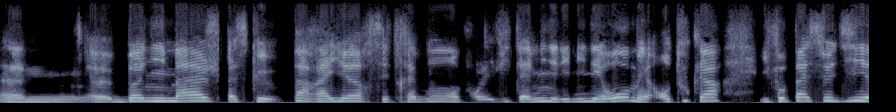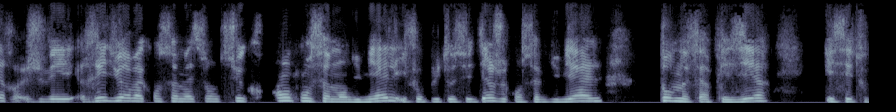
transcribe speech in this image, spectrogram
euh, bonne image parce que par ailleurs, c'est très bon pour les vitamines et les minéraux. Mais en tout cas, il faut pas se dire, je vais réduire ma consommation de sucre en consommant du miel. Il faut plutôt se dire, je consomme du miel pour me faire plaisir et c'est tout.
